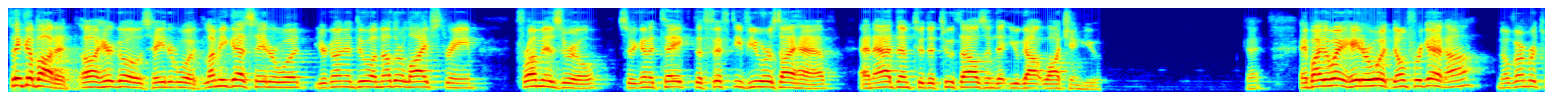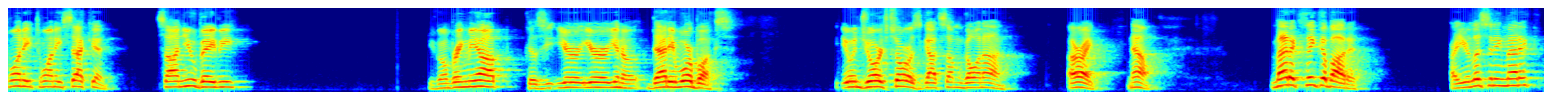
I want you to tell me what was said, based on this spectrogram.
think about it. Oh, here goes Haterwood. Let me guess, Haterwood. You're going to do another live stream from Israel. So you're going to take the 50 viewers I have and add them to the 2,000 that you got watching you. Okay? And by the way, Haterwood, don't forget, huh? November 20, 22nd. It's on you, baby. You're gonna bring me up because you're you're you know Daddy Warbucks. You and George Soros got something going on. All right, now Medic, think about it. Are you listening, Medic?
